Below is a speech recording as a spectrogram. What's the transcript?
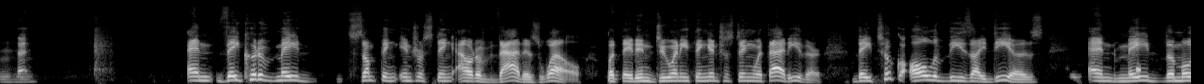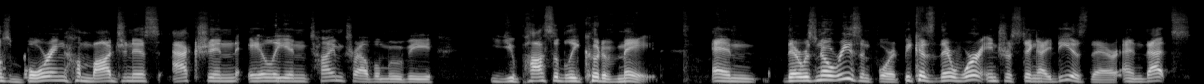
Mhm. And they could have made something interesting out of that as well, but they didn't do anything interesting with that either. They took all of these ideas and made the most boring, homogenous action alien time travel movie you possibly could have made. And there was no reason for it because there were interesting ideas there. And that's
